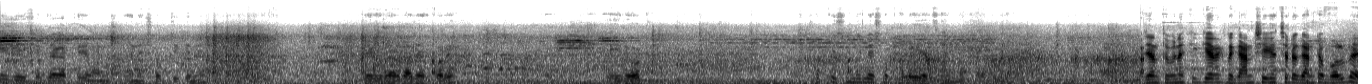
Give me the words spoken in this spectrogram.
এই যে সব জায়গা থেকে মানুষ ভ্যানে সবজি কেনে। রেগুলার বাজার করে। এই রোড। সব কিছু মিলে সব ভালোই আছে। জান, তুমি নাকি কি আর একটা গান শিখেছো? গানটা বলবে?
